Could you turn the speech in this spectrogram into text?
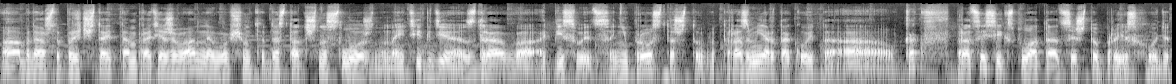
А, потому что прочитать там про те же ванны, в общем-то, достаточно сложно. Найти, где здраво описывается не просто, что вот размер такой-то, а как в процессе эксплуатации что происходит.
